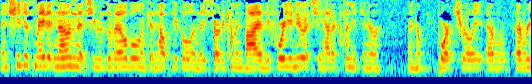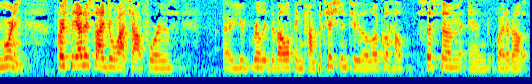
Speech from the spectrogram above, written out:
And she just made it known that she was available and could help people, and they started coming by. And before you knew it, she had a clinic in her in her porch really every every morning. Of course, the other side to watch out for is are you really developing competition to the local health system, and what about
